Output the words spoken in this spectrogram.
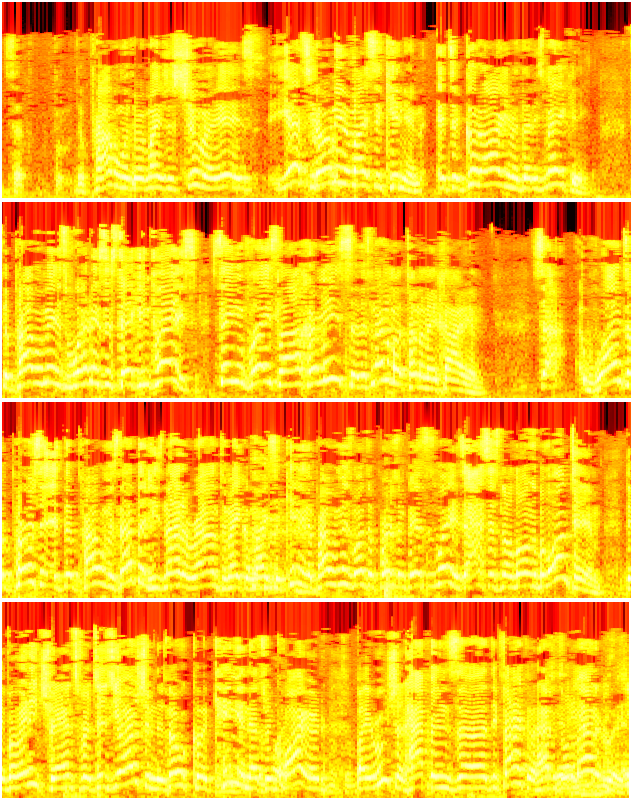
So the problem with Ramesh's Tshuva is, yes, you don't need a Maisa Kinyan. It's a good argument that he's making. The problem is, when is this taking place? It's taking place la'achar misa. There's none about Tanah Mechayim. So once a person, the problem is not that he's not around to make a Maisa Kinyan. The problem is once a person passes away, his assets no longer belong to him. They've already transferred to his Yarshim. There's no Kinyan that's required by Yerusha. It happens uh, de facto. It happens automatically.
